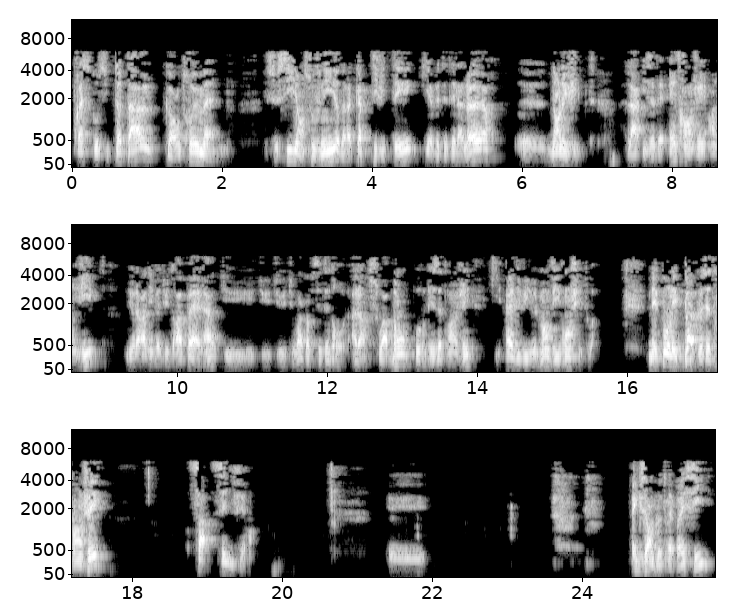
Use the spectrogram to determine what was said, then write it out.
presque aussi totale qu'entre eux-mêmes, ceci en souvenir de la captivité qui avait été la leur euh, dans l'Égypte. Là, ils étaient étrangers en Égypte, Dieu leur a dit, ben, tu te rappelles, hein, tu, tu, tu, vois comme c'était drôle. Alors, sois bon pour les étrangers qui individuellement vivront chez toi. Mais pour les peuples étrangers, ça, c'est différent. Exemple très précis,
